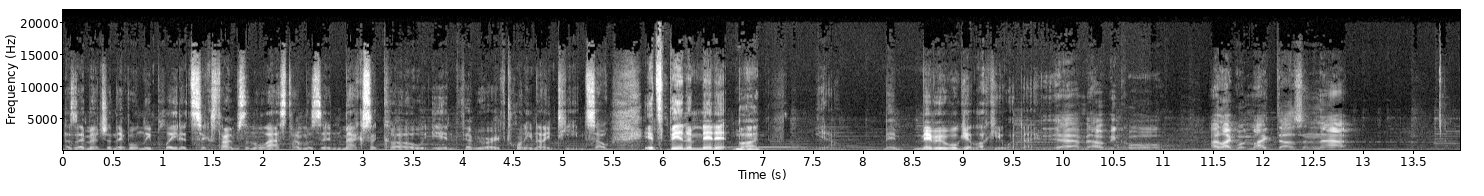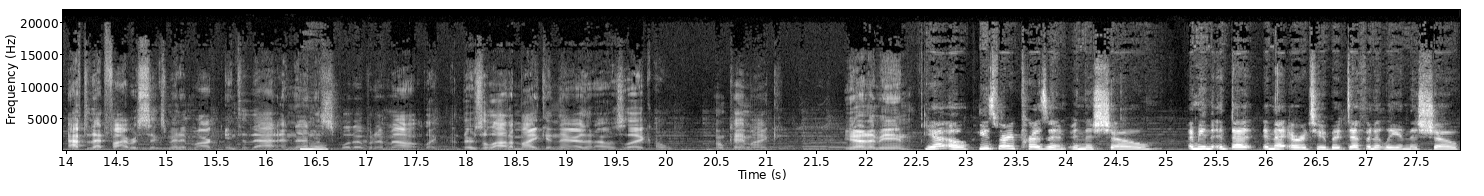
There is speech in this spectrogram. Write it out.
as i mentioned they've only played it six times and the last time was in mexico in february of 2019 so it's been a minute Mhm. but you know maybe, maybe we'll get lucky one day Yeah, that would be cool. I like what Mike does in that. After that five or six minute mark into that, and then the Mhm. split open and melt. Like, there's a lot of Mike in there that I was like, oh, okay, Mike. You know what I mean? Yeah, oh, he's very present in this show. I mean, in that in that era too, but definitely in this show,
